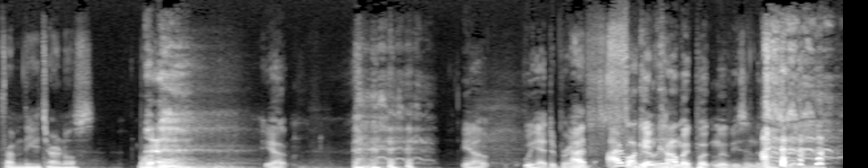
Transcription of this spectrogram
from the Eternals. Yep. yeah. We had to bring I- I fucking really- comic book movies into this.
